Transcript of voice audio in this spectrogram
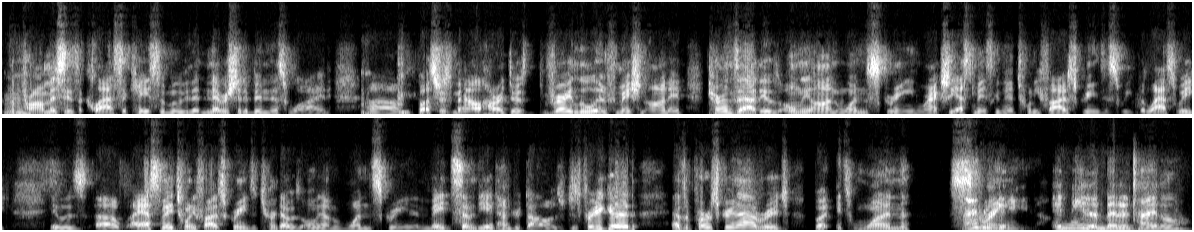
The mm. Promise is a classic case of a movie that never should have been this wide. Um, Buster's Mal Heart, there's very little information on it. Turns out it was only on one screen. We're actually estimating it's going to be at 25 screens this week, but last week it was uh, I estimated 25 screens. It turned out it was only on one screen and made $7,800, which is pretty good as a per screen average, but it's one screen. It, it needed a better title.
